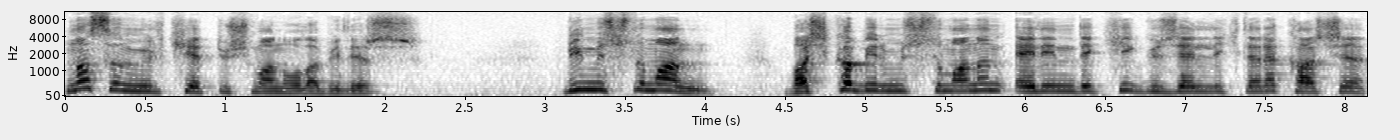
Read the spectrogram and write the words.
nasıl mülkiyet düşmanı olabilir? Bir Müslüman başka bir Müslümanın elindeki güzelliklere karşı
